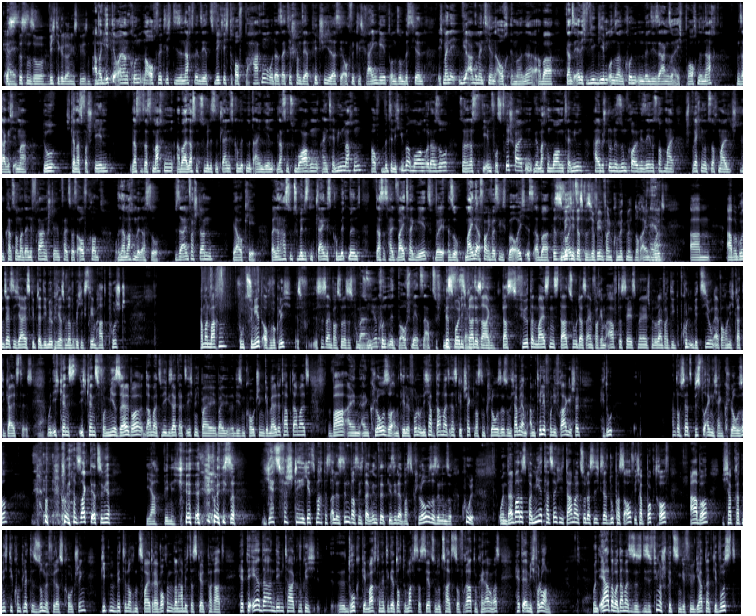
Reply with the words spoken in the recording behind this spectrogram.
Das, das, sind so wichtige Learnings gewesen. Aber gebt ihr euren Kunden auch wirklich diese Nacht, wenn sie jetzt wirklich drauf beharren oder seid ihr schon sehr pitchy, dass ihr auch wirklich reingeht und so ein bisschen, ich meine, wir argumentieren auch immer, ne? Aber ganz ehrlich, wir geben unseren Kunden, wenn sie sagen so, ey, ich brauche eine Nacht, dann sage ich immer, du, ich kann das verstehen, lass uns das machen, aber lass uns zumindest ein kleines Commitment eingehen. Lass uns morgen einen Termin machen, auch bitte nicht übermorgen oder so, sondern lass uns die Infos frisch halten. Wir machen morgen einen Termin, halbe Stunde Zoom-Call, wir sehen uns nochmal, sprechen uns nochmal, du kannst nochmal deine Fragen stellen, falls was aufkommt und dann machen wir das so. Bist du einverstanden? Ja, okay. Weil dann hast du zumindest ein kleines Commitment, dass es halt weitergeht. Weil, also meine Erfahrung, ich weiß nicht, wie es bei euch ist, aber. Das ist wichtig, dass man sich auf jeden Fall ein Commitment noch einholt. Ja. Ähm, aber grundsätzlich ja, es gibt ja die Möglichkeit, dass man da wirklich extrem hart pusht. Kann man machen, funktioniert auch wirklich. Es, es ist einfach so, dass es funktioniert. Kunden mit Bauchschmerzen abzuschließen. Das wollte ich halt gerade sagen. Das führt dann meistens dazu, dass einfach im After-Sales-Management oder einfach die Kundenbeziehung einfach auch nicht gerade die geilste ist. Ja. Und ich kenn's, ich kenn's von mir selber. Damals, wie gesagt, als ich mich bei, bei diesem Coaching gemeldet habe damals, war ein, ein Closer am Telefon und ich habe damals erst gecheckt, was ein Closer ist. Und ich habe mir am, am Telefon die Frage gestellt, hey du, Hand aufs Herz, bist du eigentlich ein Closer? und dann sagt er zu mir, ja, bin ich. und ich so, jetzt verstehe ich, jetzt macht das alles Sinn, was ich da im Internet gesehen habe, was Closer sind und so. Cool. Und dann war das bei mir tatsächlich damals so, dass ich gesagt, du pass auf, ich habe Bock drauf, aber ich habe gerade nicht die komplette Summe für das Coaching. Gib mir bitte noch in zwei, drei Wochen, dann habe ich das Geld parat. Hätte er da an dem Tag wirklich äh, Druck gemacht und hätte gesagt, doch, du machst das jetzt und du zahlst es auf Rat und keine Ahnung was, hätte er mich verloren. Und er hat aber damals dieses, dieses Fingerspitzengefühl gehabt und hat gewusst,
